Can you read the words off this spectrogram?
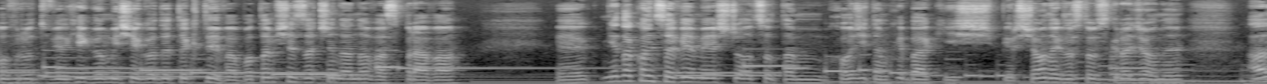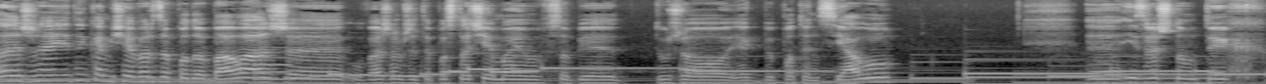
powrót Wielkiego Mysiego Detektywa, bo tam się zaczyna nowa sprawa. Yy, nie do końca wiemy jeszcze o co tam chodzi, tam chyba jakiś pierścionek został skradziony, ale że jedynka mi się bardzo podobała, że uważam, że te postacie mają w sobie dużo jakby potencjału. Yy, I zresztą tych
